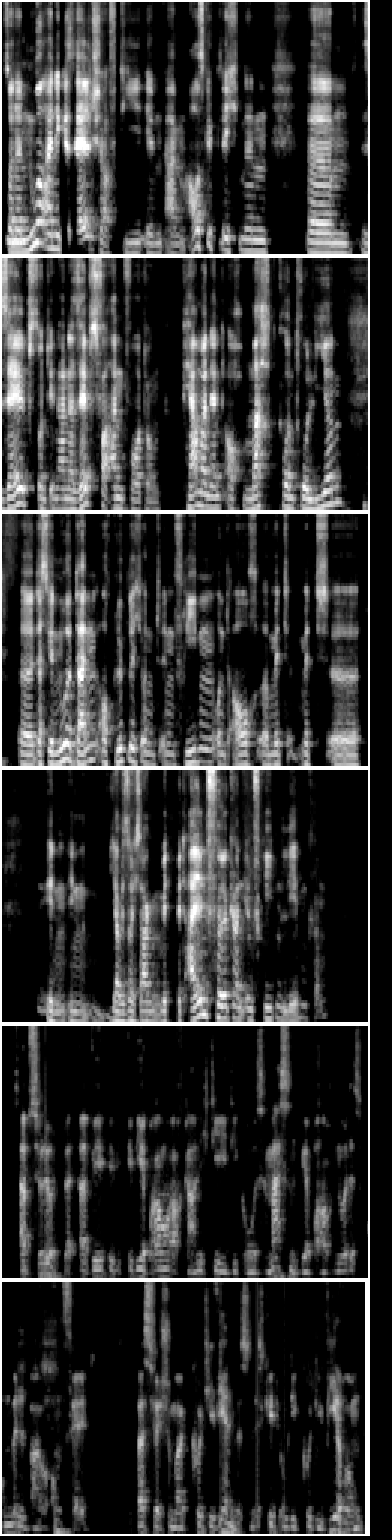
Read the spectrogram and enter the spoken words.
sondern mhm. nur eine Gesellschaft, die in einem ausgeglichenen ähm, Selbst und in einer Selbstverantwortung permanent auch Macht kontrollieren, äh, dass wir nur dann auch glücklich und in Frieden und auch äh, mit, mit äh, in, in, ja, wie soll ich sagen, mit, mit allen Völkern im Frieden leben können? Absolut. Äh, wir, brauchen auch gar nicht die, die großen Massen. Wir brauchen nur das unmittelbare Umfeld, was wir schon mal kultivieren müssen. Es geht um die Kultivierung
